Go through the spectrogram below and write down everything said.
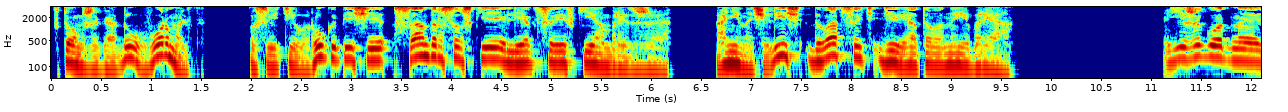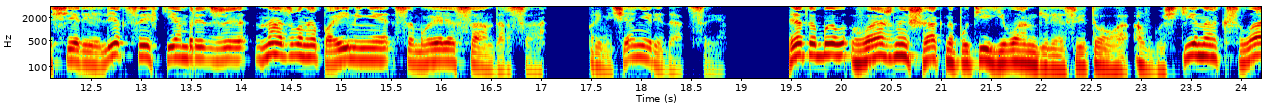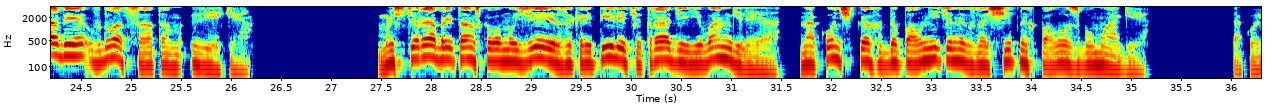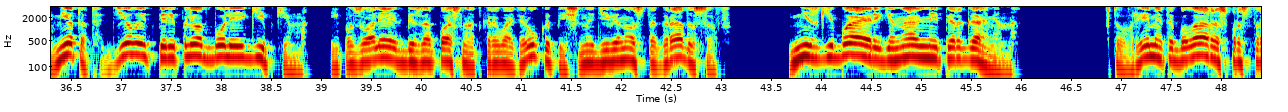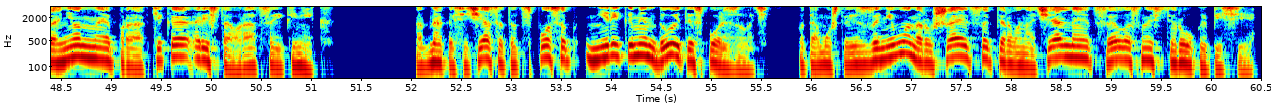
В том же году Вормальд посвятил рукописи «Сандерсовские лекции в Кембридже». Они начались 29 ноября. Ежегодная серия лекций в Кембридже названа по имени Самуэля Сандерса. Примечание редакции. Это был важный шаг на пути Евангелия святого Августина к славе в XX веке. Мастера Британского музея закрепили тетради Евангелия на кончиках дополнительных защитных полос бумаги. Такой метод делает переплет более гибким и позволяет безопасно открывать рукопись на 90 градусов, не сгибая оригинальный пергамен. В то время это была распространенная практика реставрации книг. Однако сейчас этот способ не рекомендуют использовать, потому что из-за него нарушается первоначальная целостность рукописи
